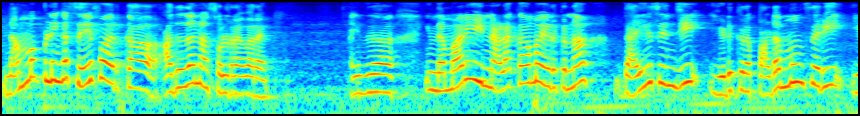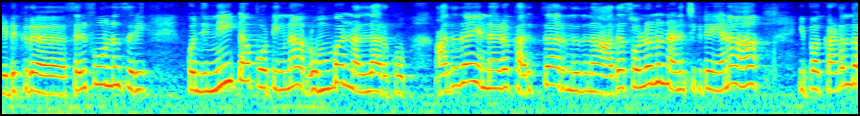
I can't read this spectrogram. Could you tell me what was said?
நம்ம பிள்ளைங்க சேஃபாக இருக்கா? அதுதான் நான் சொல்கிறேன் வரேன். இது இந்த மாதிரி நடக்காமல் இருக்குன்னா தயவு செஞ்சு எடுக்கிற படமும் சரி எடுக்கிற செல்ஃபோனும் சரி கொஞ்சம் நீட்டாக போட்டிங்கன்னா ரொம்ப நல்லா இருக்கும். அதுதான் என்னோட கருத்தாக இருந்தது. நான் அதை சொல்லணும்னு நினச்சிக்கிட்டேன். ஏன்னா இப்போ கடந்த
